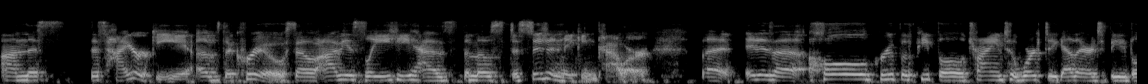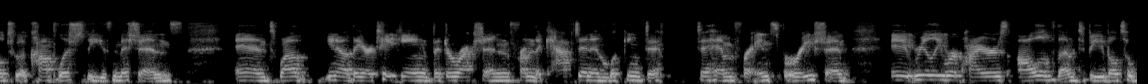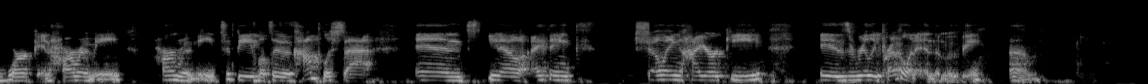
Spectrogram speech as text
on this this hierarchy of the crew. So obviously he has the most decision making power, but it is a whole group of people trying to work together to be able to accomplish these missions. And while you know they are taking the direction from the captain and looking to to him for inspiration, it really requires all of them to be able to work in harmony harmony to be able to accomplish that. And you know, I think showing hierarchy is really prevalent in the movie. Um,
